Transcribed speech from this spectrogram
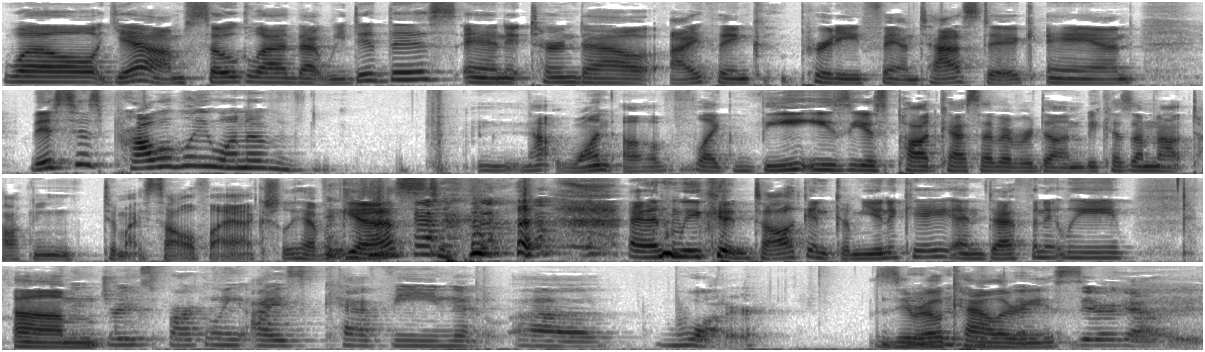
Well, yeah, I'm so glad that we did this and it turned out, I think, pretty fantastic. And this is probably one of, not one of, like the easiest podcasts I've ever done because I'm not talking to myself. I actually have a guest and we can talk and communicate and definitely um, Drink sparkling ice caffeine uh, water. zero calories. Zero calories.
